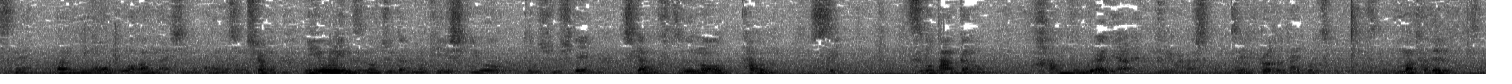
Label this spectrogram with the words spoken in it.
すね。何にも分かんないし向こうのそのしかもニューオーリンズの住宅の形式を踏襲してしかも普通の多分坪単価の半分ぐらいでやれっていう話なので。プロトタイプを作るんですか？まあ立てるんですね。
